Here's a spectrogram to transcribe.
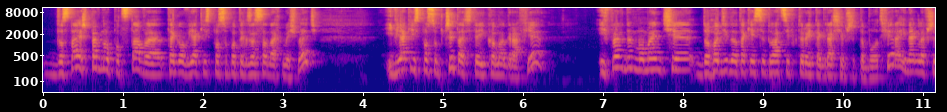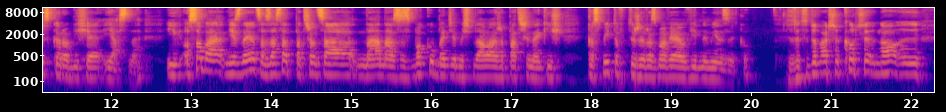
dostajesz pewną podstawę tego, w jaki sposób o tych zasadach myśleć i w jaki sposób czytać tę ikonografię i w pewnym momencie dochodzi do takiej sytuacji, w której ta gra się przed tobą otwiera i nagle wszystko robi się jasne. I osoba nieznająca zasad, patrząca na nas z boku, będzie myślała, że patrzy na jakichś kosmitów, którzy rozmawiają w innym języku. Zdecydowanie, kurczę, no... Y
